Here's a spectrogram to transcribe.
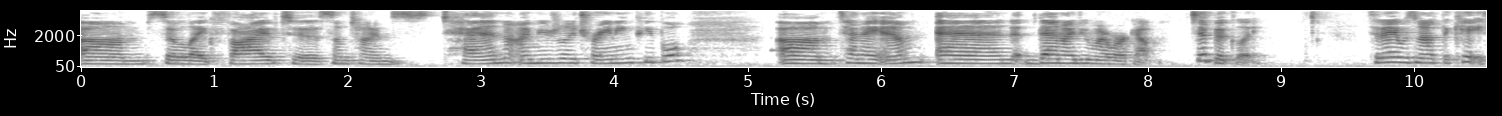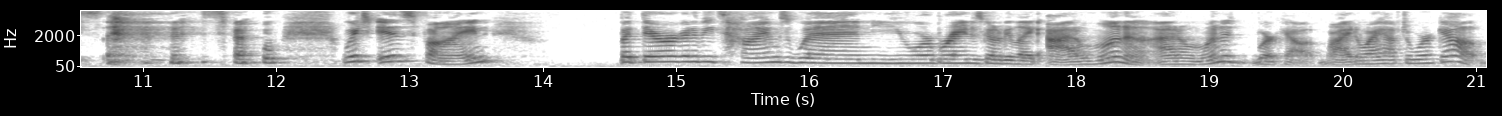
Um, so like 5 to sometimes 10, I'm usually training people, um, 10 a.m. And then I do my workout, typically. Today was not the case, so, which is fine. But there are going to be times when your brain is going to be like, I don't want to, I don't want to work out. Why do I have to work out?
